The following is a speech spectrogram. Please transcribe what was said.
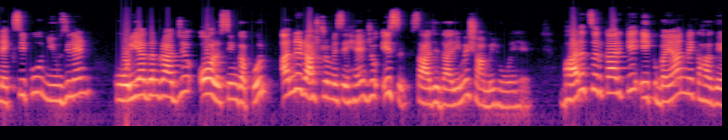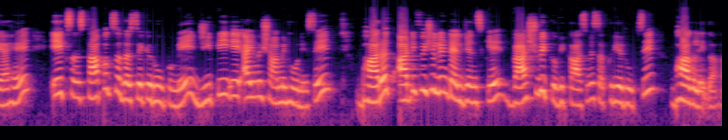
Mexico New Zealand Korea गणराज्य और सिंगापुर अन्य राष्ट्रों में से हैं जो इस साझेदारी में शामिल हुए हैं। भारत सरकार के एक बयान में कहा गया है, एक संस्थापक सदस्य के रूप में जीपीएआई में शामिल होने से भारत आर्टिफिशियल इंटेलिजेंस के वैश्विक विकास में सक्रिय रूप से भाग लेगा।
